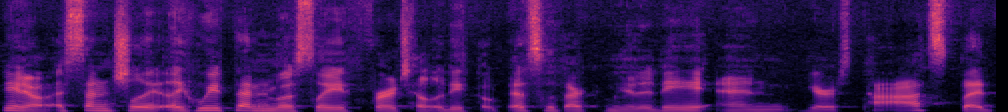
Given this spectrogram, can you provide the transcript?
you know, essentially like we've been mostly fertility focused with our community in years past, but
